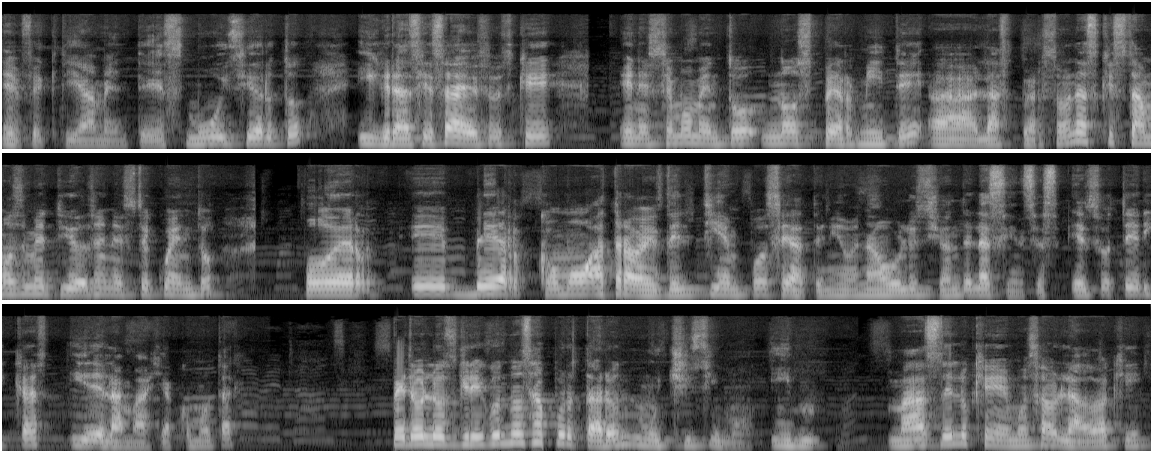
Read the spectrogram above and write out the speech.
Efectivamente, es muy cierto y gracias a eso es que en este momento nos permite a las personas que estamos metidos en este cuento poder eh, ver cómo a través del tiempo se ha tenido una evolución de las ciencias esotéricas y de la magia como tal. Pero los griegos nos aportaron muchísimo y más de lo que hemos hablado aquí.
